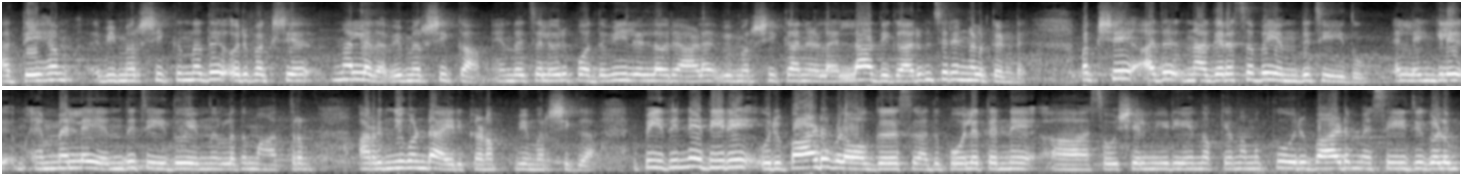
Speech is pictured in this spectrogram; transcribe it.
അദ്ദേഹം വിമർശിക്കുന്നത് ഒരു പക്ഷേ നല്ലത് വിമർശിക്കാം. എന്താ വെച്ചാൽ ഒരു പദവിയിലുള്ള ഒരാളെ വിമർശിക്കാനുള്ള എല്ലാ അധികാരവും ജനങ്ങൾക്കുണ്ട്. പക്ഷേ അത് നഗരസഭ എന്ത് ചെയ്തു? അല്ലെങ്കിൽ എം എൽ എ എന്ത് ചെയ്തു എന്നുള്ളത് മാത്രം അറിഞ്ഞുകൊണ്ടായിരിക്കണം വിമർശിക്കുക. ഇപ്പൊ ഇതിനെതിരെ ഒരുപാട് വ്ളോഗേഴ്സ് അതുപോലെ തന്നെ സോഷ്യൽ മീഡിയയിൽ നിന്നൊക്കെ നമുക്ക് ഒരുപാട് മെസ്സേജുകളും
